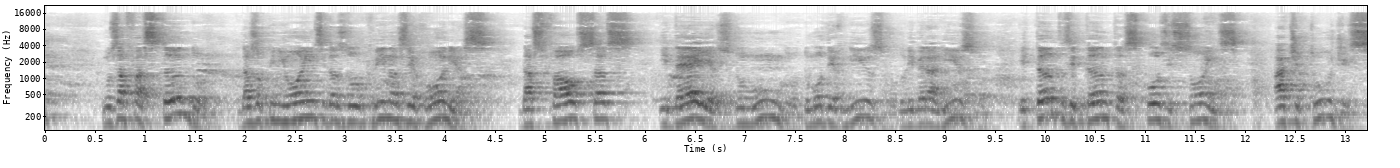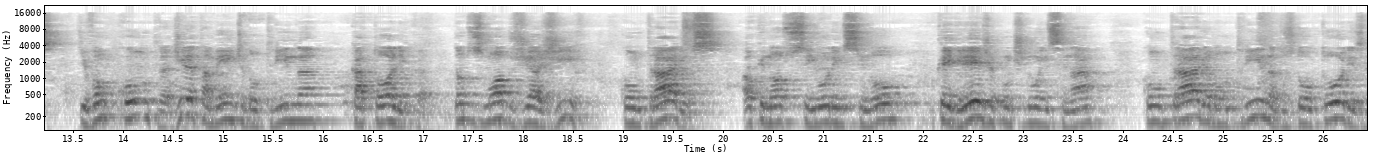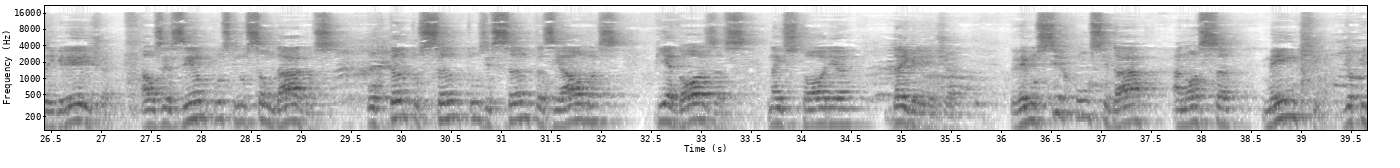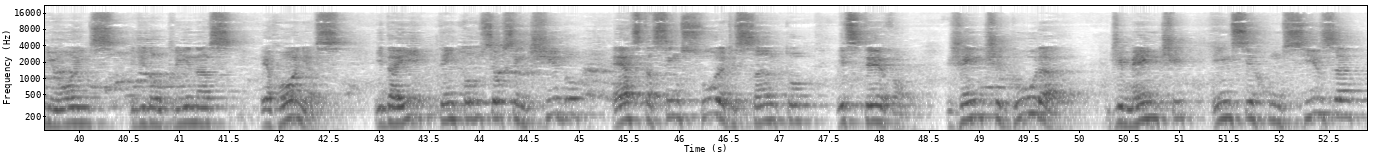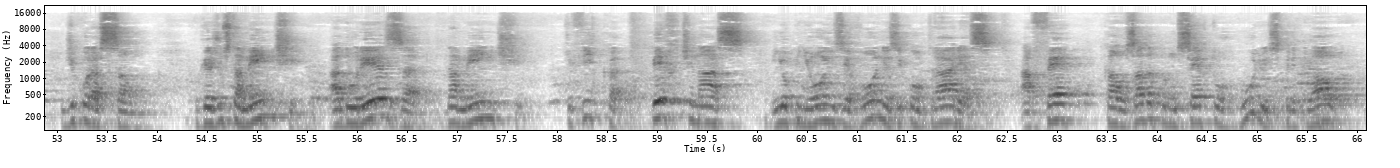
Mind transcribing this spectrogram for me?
nos afastando das opiniões e das doutrinas errôneas, das falsas ideias do mundo, do modernismo, do liberalismo e tantas e tantas posições, atitudes que vão contra diretamente a doutrina católica, tantos modos de agir contrários ao que nosso Senhor ensinou, o que a igreja continua a ensinar, contrário à doutrina dos doutores da igreja, aos exemplos que nos são dados por tantos santos e santas e almas piedosas na história da igreja. Devemos circuncidar a nossa mente de opiniões e de doutrinas errôneas. E daí tem todo o seu sentido esta censura de Santo Estevão. Gente dura de mente e incircuncisa de coração. Porque justamente a dureza da mente que fica pertinaz em opiniões errôneas e contrárias à fé, causada por um certo orgulho espiritual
